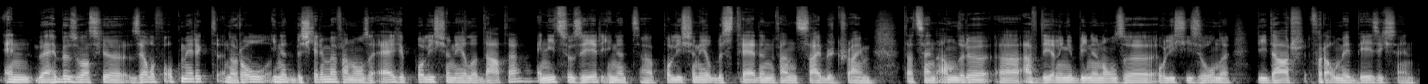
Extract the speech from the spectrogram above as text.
En wij hebben, zoals je zelf opmerkt, een rol in het beschermen van onze eigen politionele data en niet zozeer in het uh, politioneel bestrijden van cybercrime. Dat zijn andere uh, afdelingen binnen onze politiezone die daar vooral mee bezig zijn.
